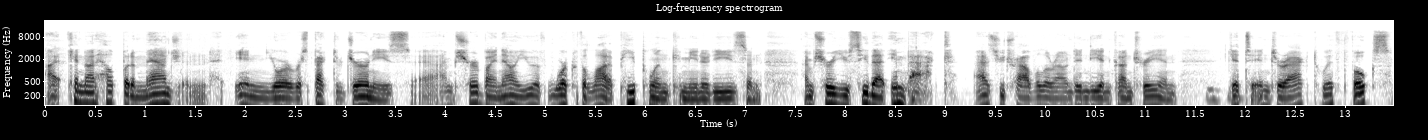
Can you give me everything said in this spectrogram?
I cannot help but imagine in your respective journeys, uh, I'm sure by now you have worked with a lot of people in communities, and I'm sure you see that impact as you travel around Indian country and get to interact with folks.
